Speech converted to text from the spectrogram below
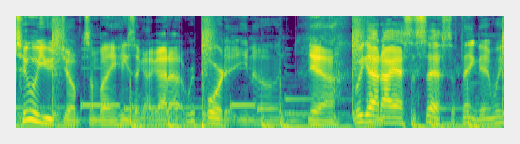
two of you jumped somebody, he's like, I gotta report it, you know. And Yeah. we got ISSS, I think, didn't we?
